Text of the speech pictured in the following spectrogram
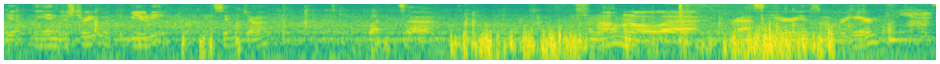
you get the industry with the beauty in St. John. But uh, phenomenal uh, grassy areas over here. Yes.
